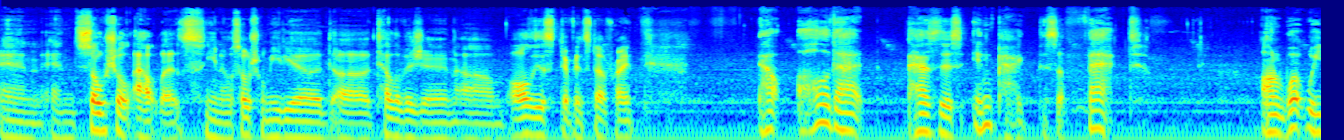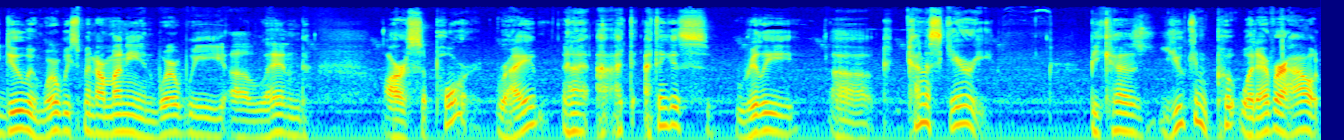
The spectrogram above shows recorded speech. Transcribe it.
and and social outlets, you know, social media, uh, television, um, all this different stuff, right? How all of that has this impact, this effect on what we do and where we spend our money and where we uh, lend our support, right? And I I, th- I think it's really uh, kind of scary because you can put whatever out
